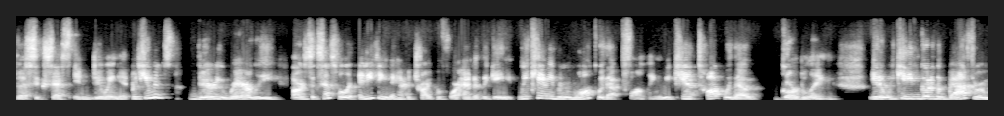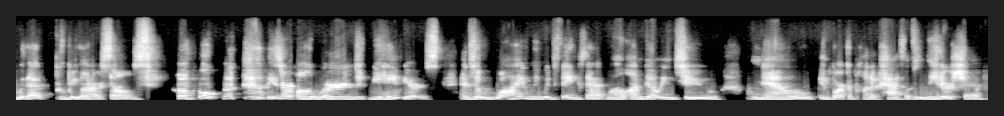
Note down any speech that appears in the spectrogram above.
the success in doing it. But humans very rarely are successful at anything they haven't tried before out of the gate. We can't even walk without falling. We can't talk without garbling. You know, we can't even go to the bathroom without pooping on ourselves. These are all learned behaviors. And so, why we would think that, well, I'm going to now embark upon a path of leadership,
